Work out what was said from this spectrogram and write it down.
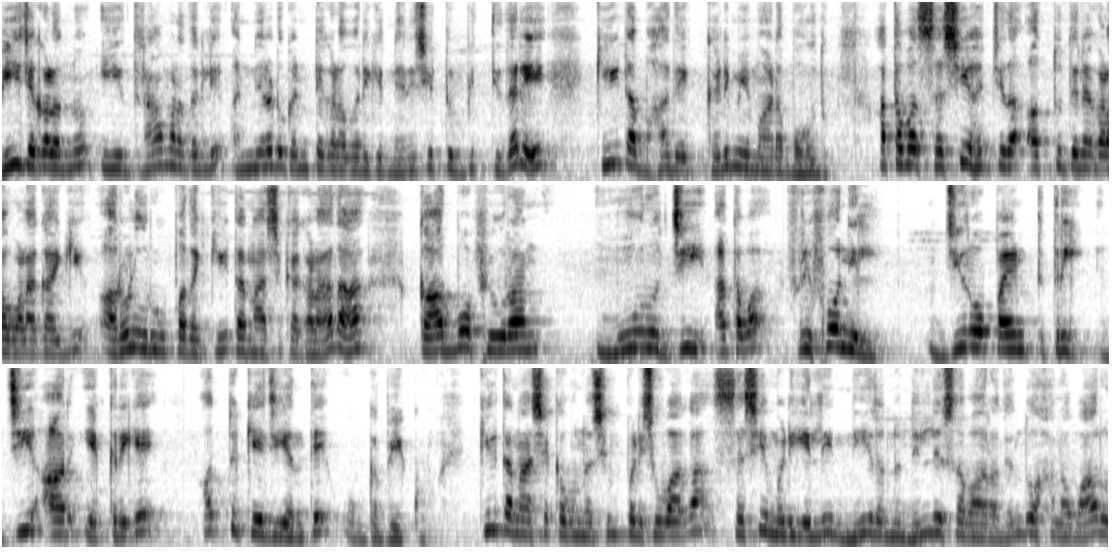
ಬೀಜಗಳನ್ನು ಈ ದ್ರಾವಣದಲ್ಲಿ ಹನ್ನೆರಡು ಗಂಟೆಗಳವರೆಗೆ ನೆನೆಸಿಟ್ಟು ಬಿತ್ತಿದರೆ ಕೀಟ ಬಾಧೆ ಕಡಿಮೆ ಮಾಡಬಹುದು. ಅಥವಾ ಸಸಿ ಹಚ್ಚಿದ ಹತ್ತು ದಿನಗಳ ಒಳಗಾಗಿ ಅರಳು ರೂಪದ ಕೀಟನಾಶಕಗಳಾದ ಕಾರ್ಬೋಫ್ಯೂರಾನ್ ಮೂರು ಜಿ ಅಥವಾ ಫ್ರಿಫೋನಿಲ್ zero point three G R ಎಕರೆಗೆ ಹತ್ತು ಕೆ ಜಿಯಂತೆ ಉಗ್ಗಬೇಕು. ಕೀಟನಾಶಕವನ್ನು ಸಿಂಪಡಿಸುವಾಗ ಸಸಿ ಮಡಿಯಲ್ಲಿ ನೀರನ್ನು ನಿಲ್ಲಿಸಬಾರದೆಂದು ಹಲವಾರು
